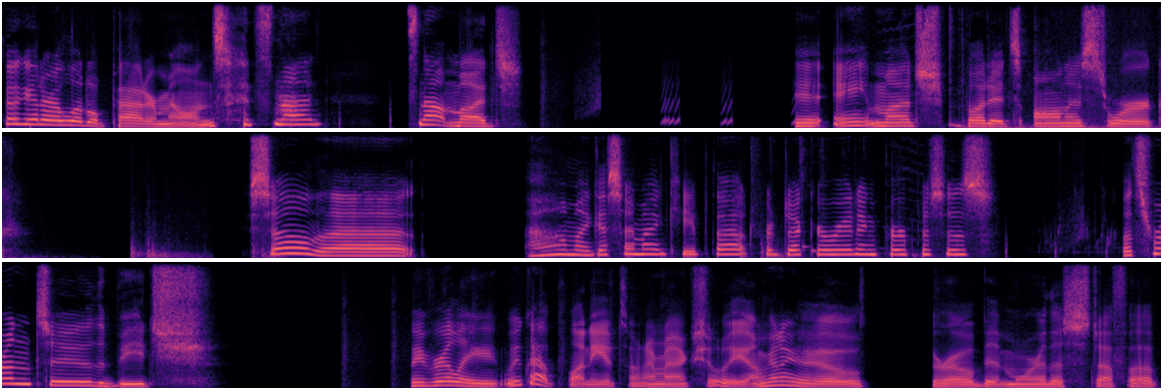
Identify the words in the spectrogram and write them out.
Go get our little powdermelons. It's not, it's not much. It ain't much, but it's honest work. Sell that. Um, I guess I might keep that for decorating purposes. Let's run to the beach. We've really, we've got plenty of time, actually. I'm gonna go throw a bit more of this stuff up.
